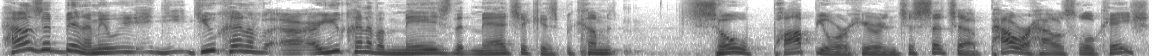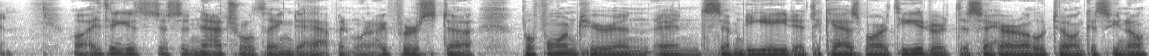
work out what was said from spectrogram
How's it been? I mean, do you kind of are you kind of amazed that magic has become so popular here in just such a powerhouse location? Well, I think it's just a natural thing to happen. When I first uh, performed here in, in 78 at the Casbar Theater at the Sahara Hotel and Casino,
